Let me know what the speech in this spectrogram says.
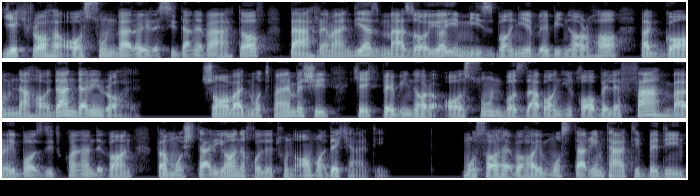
یک راه آسون برای رسیدن به اهداف بهرهمندی از مزایای میزبانی وبینارها و گام نهادن در این راهه. شما باید مطمئن بشید که یک وبینار آسون با زبانی قابل فهم برای بازدید کنندگان و مشتریان خودتون آماده کردین. مصاحبه های مستقیم ترتیب بدین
